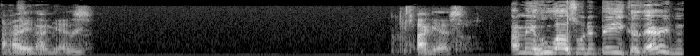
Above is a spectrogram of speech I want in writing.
I don't agree? guess. I guess. I mean, who else would it be? Because every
